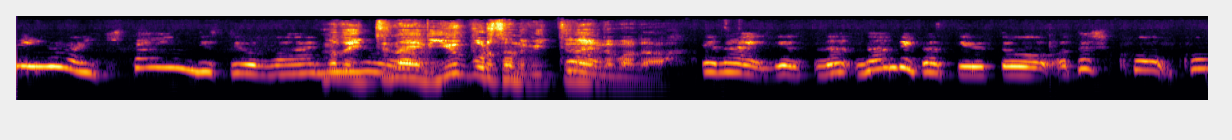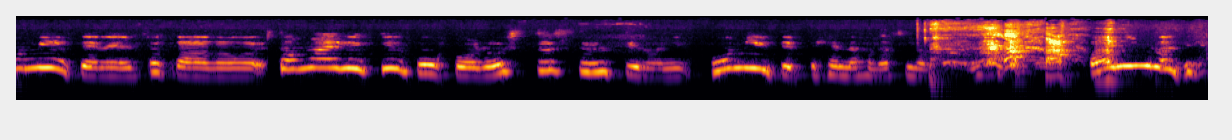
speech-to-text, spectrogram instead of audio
ニングマン行きたいんですよ、バーニングマン。まだ行ってないんで、ユーポルさんでも行ってないんだ、まだ。行ってない。で、な、なんでかっていうと、私、こう、こう見えてね、ちょっとあの、人前で結構こう露出するっていうのに、こう見えてって変な話なんですよ。バーニングマンって、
